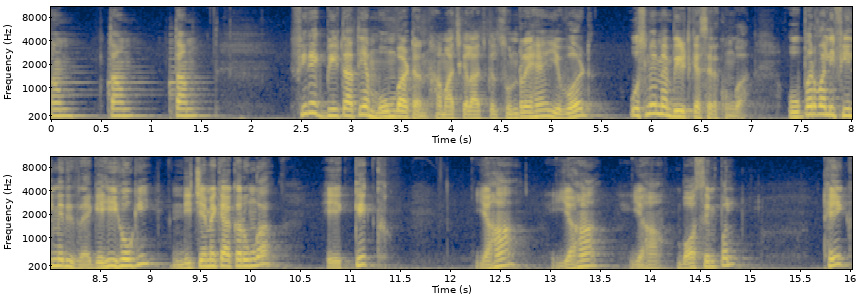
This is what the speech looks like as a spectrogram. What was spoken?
तम तम तम फिर एक बीट आती है मोमबाटन हम आजकल आजकल सुन रहे हैं ये वर्ड उसमें मैं बीट कैसे रखूँगा? ऊपर वाली फील मेरी रेगे ही होगी, नीचे में क्या करूँगा? एक किक यहाँ यहाँ यहाँ. बहुत सिंपल ठीक.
